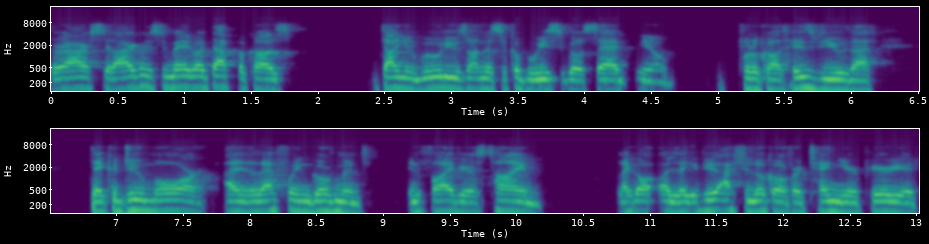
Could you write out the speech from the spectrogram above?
There are still arguments to be made about that because Daniel Woolley was on this a couple of weeks ago, said, you know, put across his view that they could do more in a left wing government in five years' time. Like, like if you actually look over a 10 year period,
